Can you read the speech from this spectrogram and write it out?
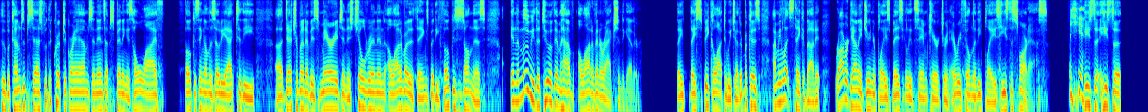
Who becomes obsessed with the cryptograms and ends up spending his whole life focusing on the zodiac to the uh, detriment of his marriage and his children and a lot of other things. But he focuses on this. In the movie, the two of them have a lot of interaction together. They they speak a lot to each other because I mean, let's think about it. Robert Downey Jr. plays basically the same character in every film that he plays. He's the smartass. Yeah. He's the he's the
